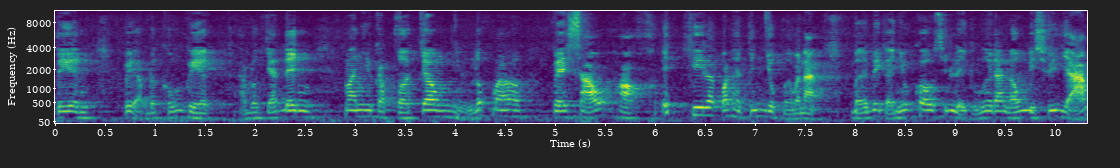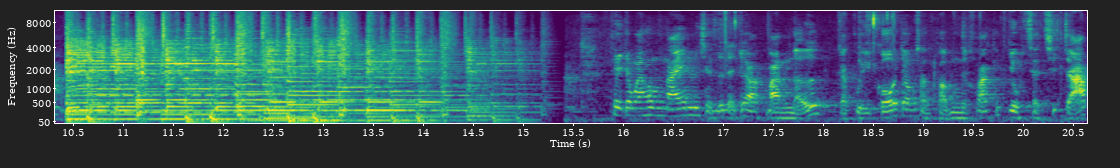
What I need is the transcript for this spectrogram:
tiền, về áp lực công việc, áp lực gia đình, mà nhiều cặp vợ chồng những lúc mà về sáu họ ít khi là quan hệ tình dục nữa bạn ạ. Bởi vì cái nhu cầu sinh lý của người đàn ông bị suy giảm. Thì trong ngày hôm nay mình sẽ đưa đến cho các bạn nữ các quý cố trong sản phẩm nước hoa kích dục sạch sexy chạp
